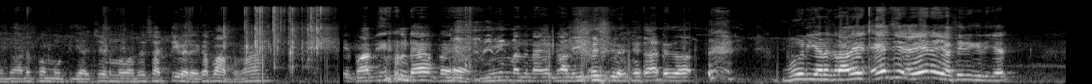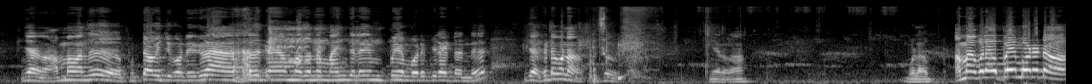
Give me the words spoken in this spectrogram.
வந்து அடுப்பை மூட்டியாச்சு நம்ம வந்து சட்டி வரைக்க பார்ப்போம். பார்த்தீங்கன்னா இப்போ மீன் வந்து நாங்கள் காலையில் வச்சுக்கிறோங்க காட்டுக்கோ பூடி எடுக்கிறாவே ஏன் ஏனையா சிரிக்கிறீங்க? அம்மா வந்து புட்டா வச்சு கொண்டு அதுக்காக அம்மா சொன்ன மஞ்சளையும் உப்பையும் போட்டு பிராட்டாண்டு. இங்கே கிட்ட கொண்டா இங்கவா இவ்வளோ அம்மா இவ்வளோ உப்பையும் போடட்டும்.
